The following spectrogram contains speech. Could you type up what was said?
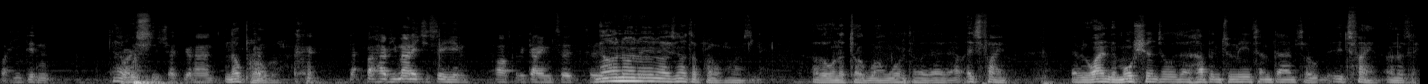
but he didn't That was to shake your hand. no problem. But have you managed to see him after the game to? to No, no, no, no. It's not a problem, honestly. I don't want to talk one word about that. It's fine. Everyone, the emotions always happen to me sometimes, so it's fine, honestly.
